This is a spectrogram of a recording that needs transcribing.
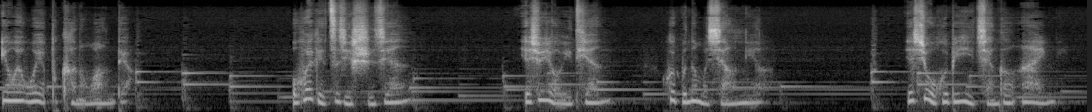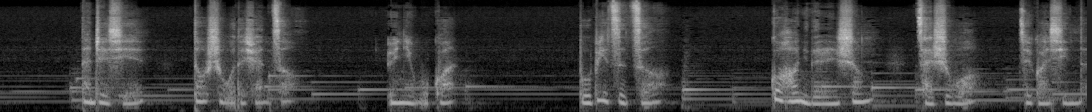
因为我也不可能忘掉。我会给自己时间，也许有一天会不那么想你了，也许我会比以前更爱你，但这些都是我的选择，与你无关，不必自责。过好你的人生，才是我最关心的。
